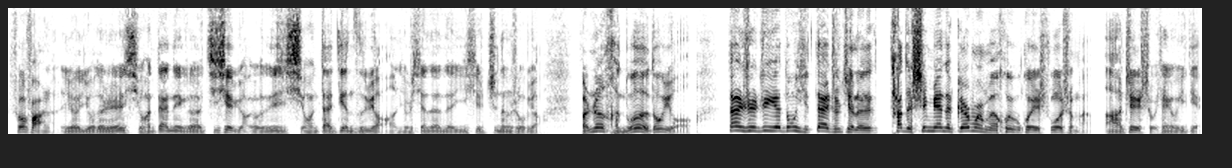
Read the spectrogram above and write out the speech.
说法了。有有的人喜欢戴那个机械表，有的人喜欢戴电子表，就是现在的一些智能手表，反正很多的都有。但是这些东西带出去了，他的身边的哥们儿们会不会说什么啊？这个首先有一点，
